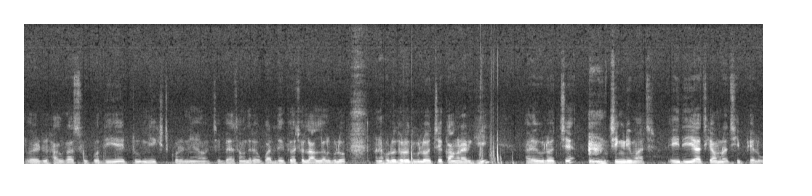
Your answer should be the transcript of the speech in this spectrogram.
এবার একটু হালকা শুকো দিয়ে একটু মিক্সড করে নেওয়া হচ্ছে। ব্যাস, আমাদের ওপারে দেখতে পাচ্ছ লাল লালগুলো মানে হলুদ হলুদগুলো হচ্ছে কাঁকড়ার ঘি, আর এগুলো হচ্ছে চিংড়ি মাছ। এই দিয়ে আজকে আমরা ছিপ ফেলব।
